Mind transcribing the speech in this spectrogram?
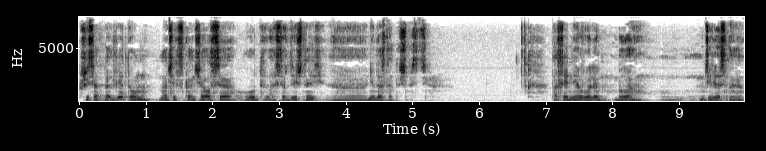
В 65 лет он, значит, скончался от сердечной э, недостаточности. Последняя воля была интересная,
